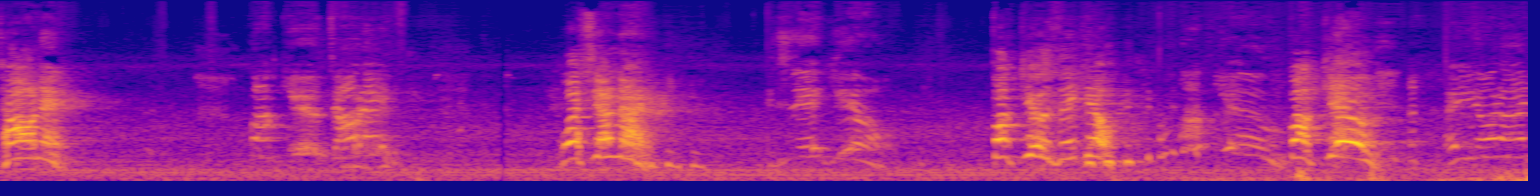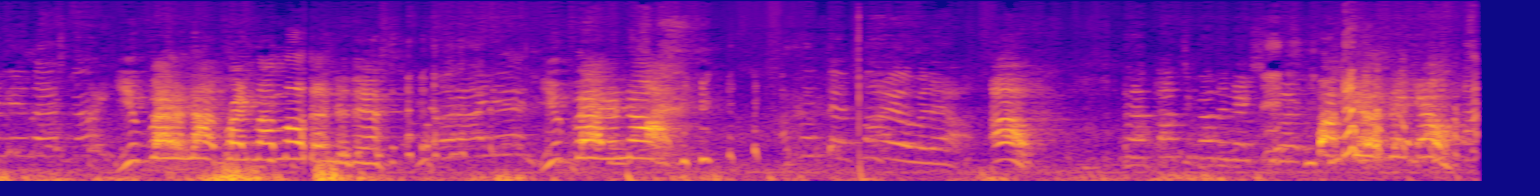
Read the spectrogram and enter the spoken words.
Tony! Fuck you, Tony! What's your name? Ezekiel! Fuck you, Ezekiel! Fuck you! Fuck you! Hey, you know what I did last night? You better not break my mother into this! You know what I did? You better not! I put that fly over there. Oh! And I fucked your mother next to it. Fuck you, Ezekiel!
